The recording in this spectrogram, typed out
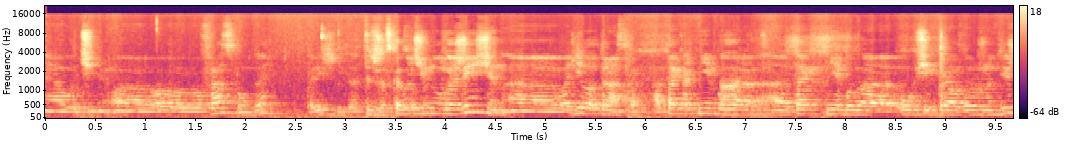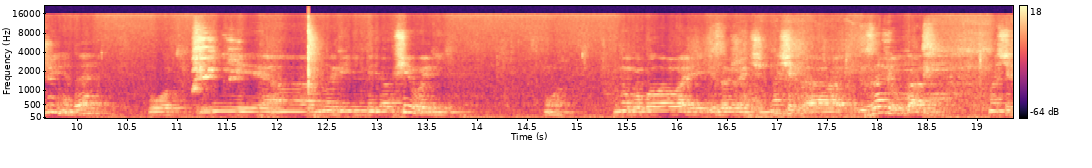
э, очень э, во Франции, по-моему, да? В Париже где-то. Ты же рассказывал. Очень много женщин э, водило транспорт, а так как не было, э, так как не было общих правил дорожного движения, да, вот, и э, многие не умели вообще водить, вот, много было аварий из-за женщин. Значит, э, издали указ, значит,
